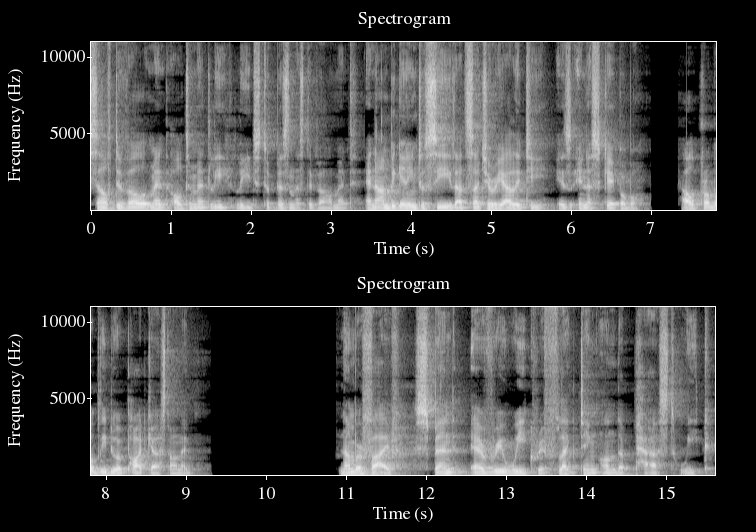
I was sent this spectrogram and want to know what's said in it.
Self development ultimately leads to business development, and I'm beginning to see that such a reality is inescapable. I'll probably do a podcast on it. Number five, spend every week reflecting on the past week.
